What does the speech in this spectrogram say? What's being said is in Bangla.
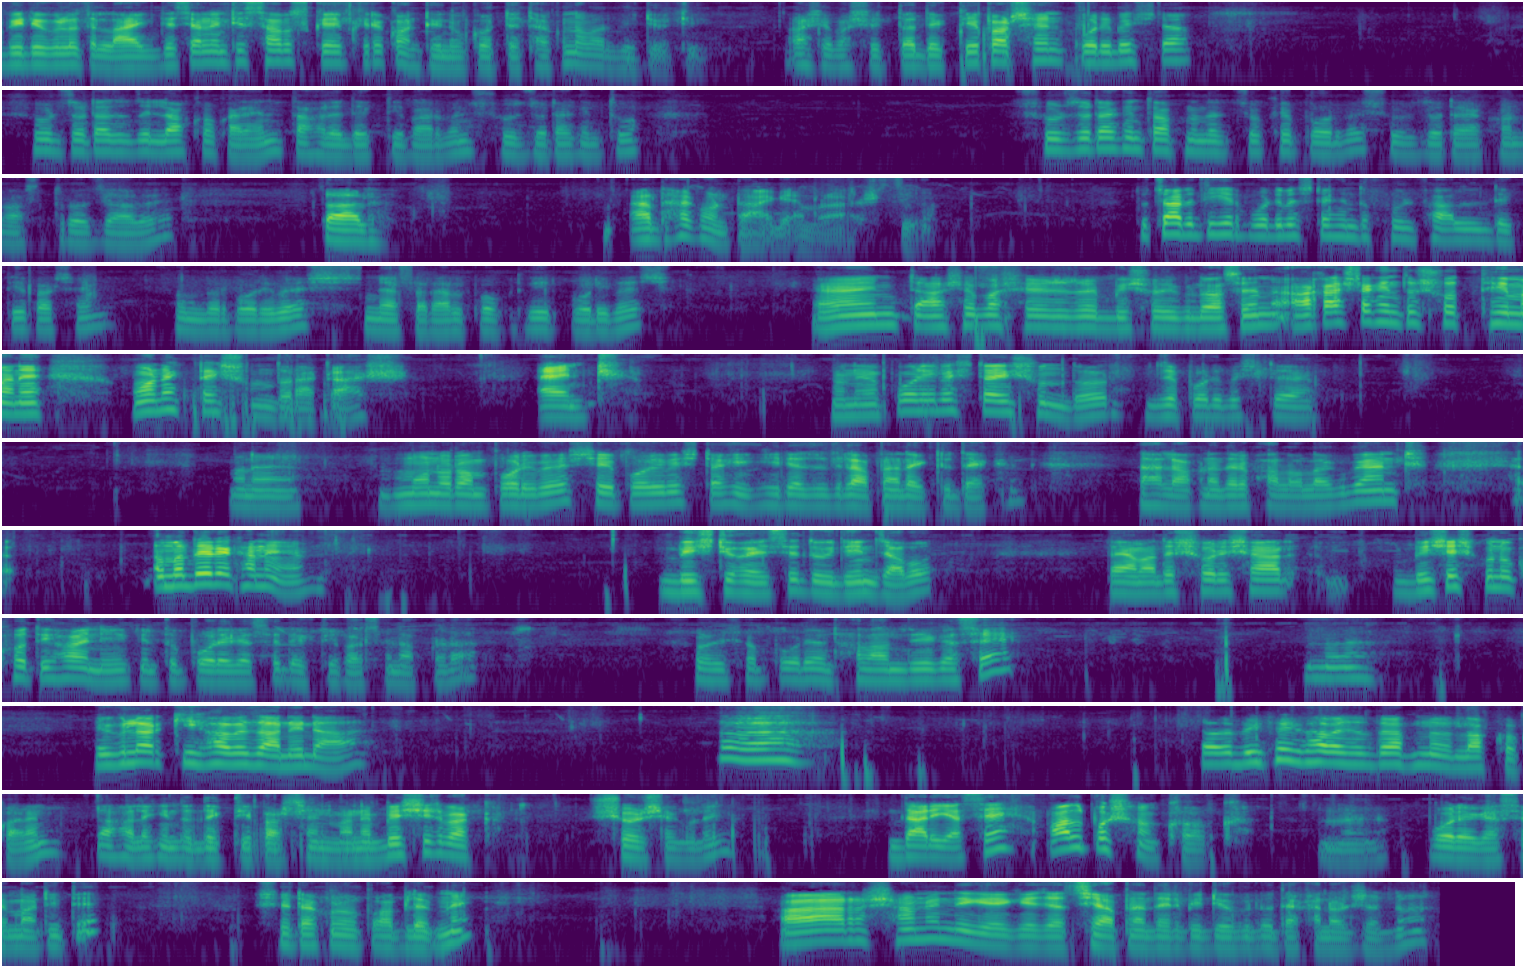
ভিডিওগুলোতে লাইক দিয়ে চ্যানেলটি সাবস্ক্রাইব করে কন্টিনিউ করতে থাকুন আমার ভিডিওটি। আশেপাশেরটা দেখতে পারছেন, পরিবেশটা। সূর্যটা যদি লক্ষ্য করেন, তাহলে দেখতে পারবেন সূর্যটা কিন্তু সূর্যটা কিন্তু আপনাদের চোখে পড়বে, সূর্যটা এখন অস্ত্র যাবে। তার আধা ঘণ্টা আগে আমরা আসছি। তো চারিদিকের পরিবেশটা কিন্তু ফুল ফাল দেখতেই পাচ্ছেন সুন্দর পরিবেশ, ন্যাচারাল প্রকৃতির পরিবেশ। অ্যান্ড আশেপাশের বিষয়গুলো আছেন, আকাশটা কিন্তু সত্যি মানে অনেকটাই সুন্দর আকাশ। অ্যান্ড মানে পরিবেশটাই সুন্দর, যে পরিবেশটা মানে মনোরম পরিবেশ, সেই পরিবেশটাকে ঘিরে যদি আপনারা একটু দেখেন, তাহলে আপনাদের ভালো লাগবে। অ্যান্ড আমাদের এখানে বৃষ্টি হয়েছে দুই দিন যাবত তাই আমাদের সরিষার বিশেষ কোনো ক্ষতি হয়নি, কিন্তু পড়ে গেছে, দেখতে পাচ্ছেন আপনারা। সরিষা পড়ে ঢালান দিয়ে গেছে। এগুলো আর কি হবে জানি না। তবে বিশেষভাবে যদি আপনারা লক্ষ্য করেন, তাহলে কিন্তু দেখতে পাচ্ছেন মানে বেশিরভাগ সরিষাগুলোই দাঁড়িয়ে আছে, অল্প সংখ্যক। পড়ে গেছে মাটিতে, সেটা কোনো প্রবলেম নেই। আর সামনের দিকে এগিয়ে যাচ্ছি আপনাদের ভিডিওগুলো দেখানোর জন্য।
